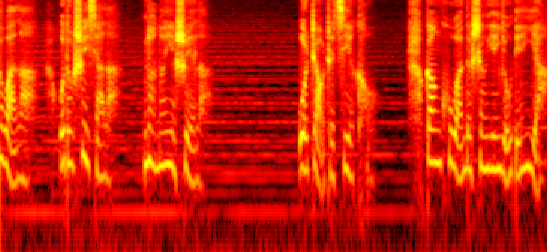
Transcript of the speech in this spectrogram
太晚了，我都睡下了，暖暖也睡了。我找着借口，刚哭完的声音有点哑，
